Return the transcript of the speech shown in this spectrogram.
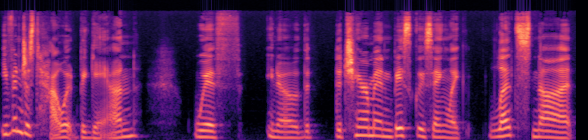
even just how it began with, you know, the the chairman basically saying like let's not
